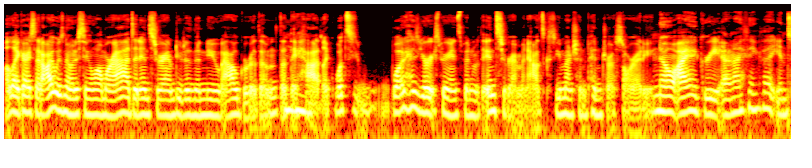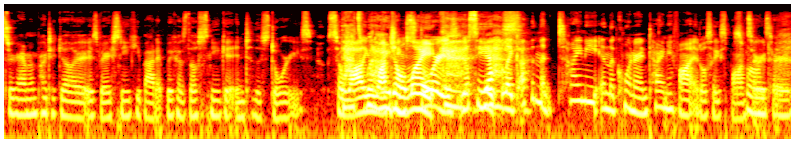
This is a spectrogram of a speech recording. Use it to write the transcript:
like I said, I was noticing a lot more ads at Instagram due to the new algorithm that they mm-hmm. had. Like, what's what has your experience been with Instagram and ads? Because you mentioned Pinterest already. No, I agree. And I think that Instagram in particular is very sneaky about it because they'll sneak it into the stories. So That's while you're watching don't like. stories, you'll see Yes. like up in the tiny in the corner in tiny font it'll say sponsored. Sponsored.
